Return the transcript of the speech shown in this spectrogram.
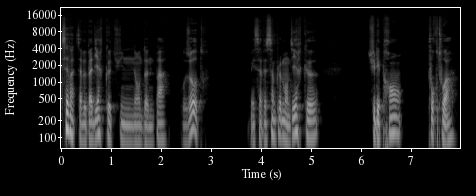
C'est vrai. Ça veut pas dire que tu n'en donnes pas aux autres, mais ça veut simplement dire que tu les prends pour toi,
